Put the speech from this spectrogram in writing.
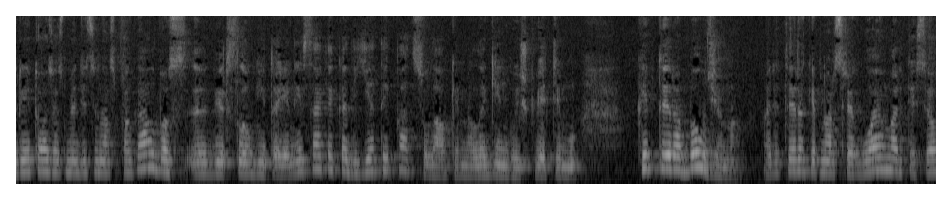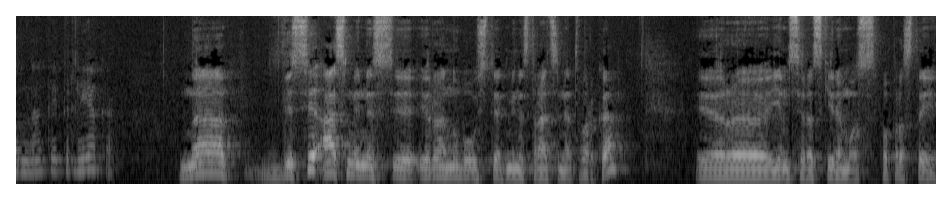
greitosios medicinos pagalbos e, virslaugytoja, jinai sakė, kad jie taip pat sulaukė melagingų iškvietimų. Kaip tai yra baudžiama? Ar tai yra kaip nors reaguojama, ar tiesiog, na, taip ir lieka? Na, visi asmenys yra nubausti administracinė tvarka ir e, jiems yra skiriamos paprastai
